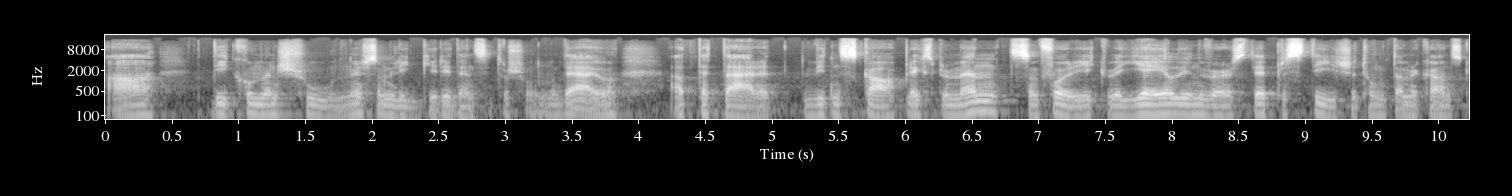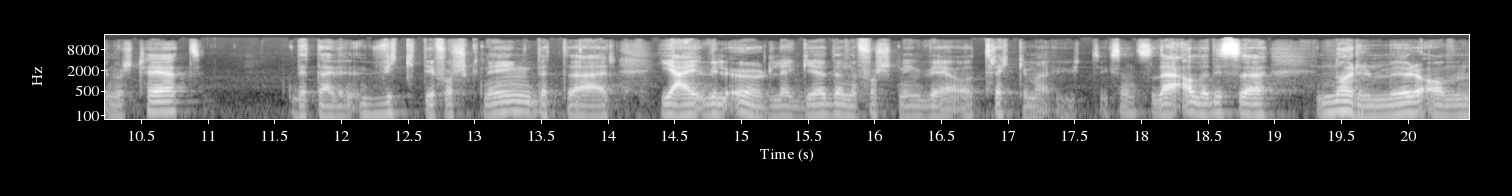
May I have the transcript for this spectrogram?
av de konvensjoner som ligger i den situasjonen. Og det er jo at dette er et vitenskapelig eksperiment som foregikk ved Yale University, et prestisjetungt amerikansk universitet dette er viktig forskning. Dette er Jeg vil ødelegge denne forskning ved å trekke meg ut. Så det er alle disse normer om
